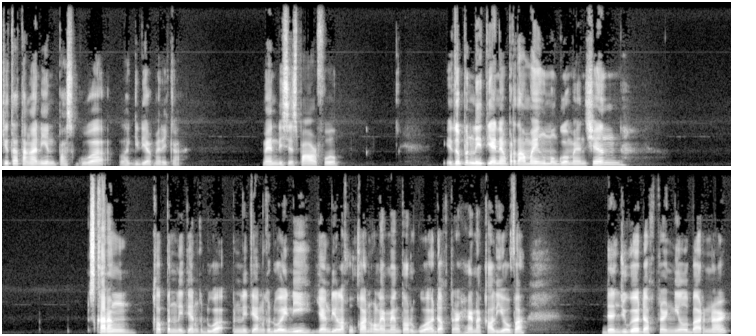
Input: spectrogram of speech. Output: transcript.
kita tanganin pas gue lagi di Amerika. Man, this is powerful. Itu penelitian yang pertama yang mau gue mention. Sekarang ke penelitian kedua. Penelitian kedua ini yang dilakukan oleh mentor gue, Dr. Hena Kaliova, dan juga Dr. Neil Barnard,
